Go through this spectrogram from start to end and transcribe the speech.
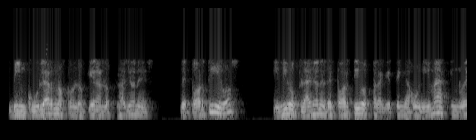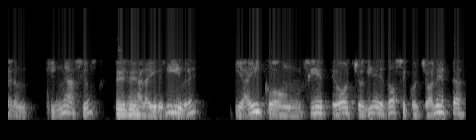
vincularnos con lo que eran los playones deportivos, y digo playones deportivos para que tengas una imagen, no eran gimnasios, al aire libre, y ahí con 7, 8, 10, 12 colchonetas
